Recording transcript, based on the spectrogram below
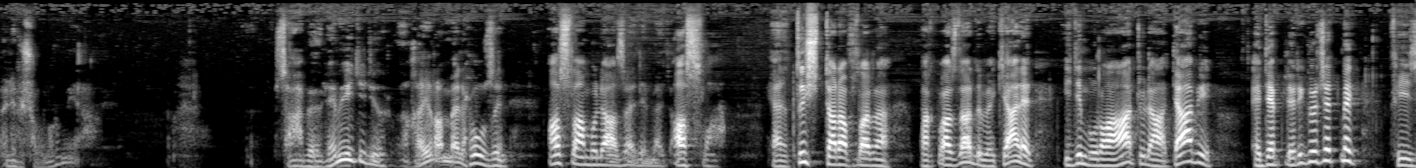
Böyle bir şey olur mu ya? Sahabe öyle miydi diyor. Gayran melhuzin. Asla mülaza edilmez. Asla. Yani dış taraflarına bakmazlardı ve kânet idi muraatül adabi edepleri gözetmek fî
